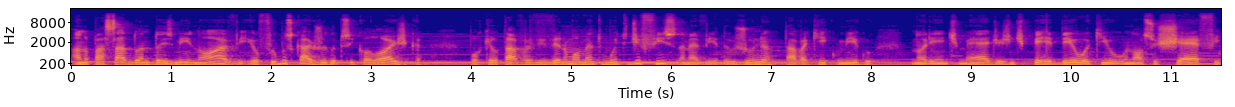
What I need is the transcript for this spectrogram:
Ano passado, do ano 2009, eu fui buscar ajuda psicológica porque eu estava vivendo um momento muito difícil na minha vida. O Júnior estava aqui comigo no Oriente Médio, a gente perdeu aqui o nosso chefe,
